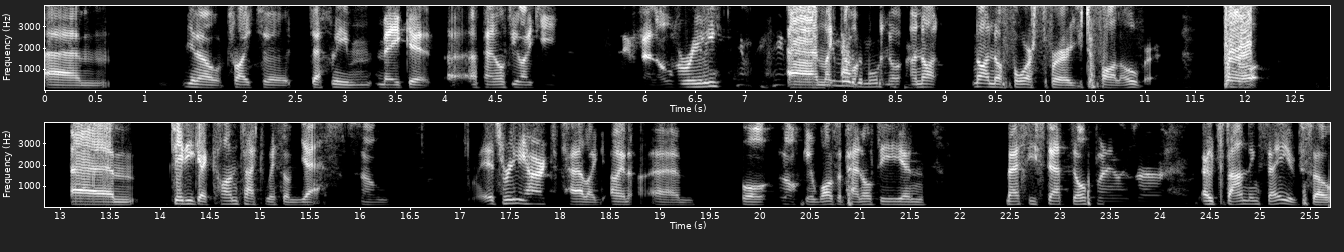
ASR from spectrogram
um you know tried to definitely make it a penalty like he fell over really. And like not, not not enough force for you to fall over. But um did he get contact with him? Yes. So it's really hard to tell like I um but look it was a penalty and Messi stepped up and it was an outstanding save so.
